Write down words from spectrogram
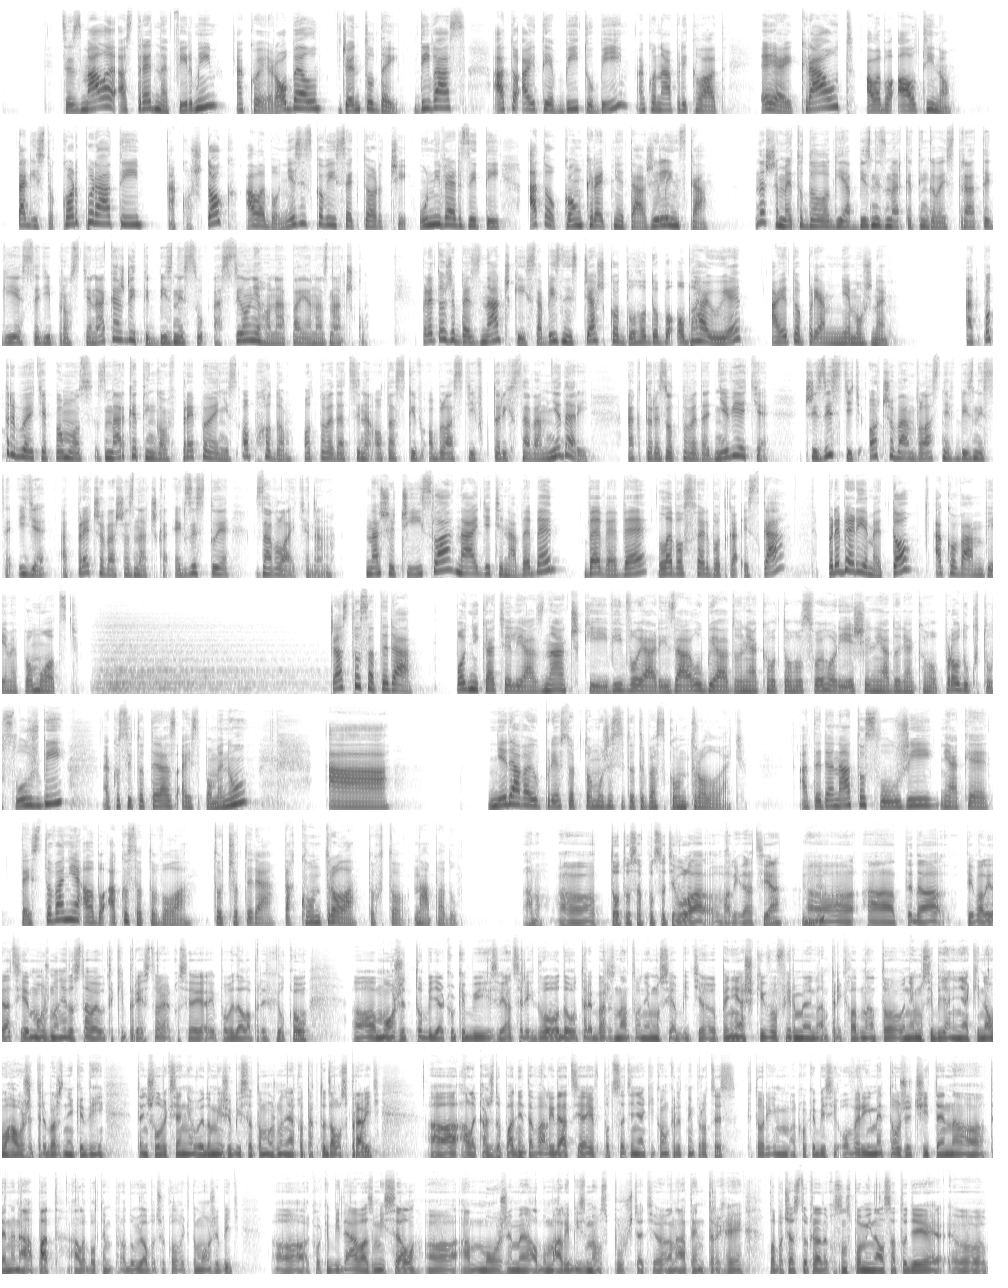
Cez malé a stredné firmy, ako je Robel, Gentle Day Divas, a to aj tie v B2B, ako napríklad AI Crowd alebo Altino. Takisto korporáty, ako štok alebo neziskový sektor či univerzity, a to konkrétne tá Žilinská. Naša metodológia biznis marketingovej stratégie sedí proste na každý typ biznisu a silne ho napája na značku. Pretože bez značky sa biznis ťažko dlhodobo obhajuje a je to priam nemožné. Ak potrebujete pomôcť s marketingom v prepojení s obchodom, odpovedať si na otázky v oblasti, v ktorých sa vám nedarí a ktoré zodpovedať neviete, či zistiť, o čo vám vlastne v biznise ide a prečo vaša značka existuje, zavolajte nám. Naše čísla nájdete na webe www.levosfer.sk preberieme to, ako vám vieme pomôcť. Často sa teda podnikatelia, značky, vývojári zalúbia do nejakého toho svojho riešenia, do nejakého produktu, služby, ako si to teraz aj spomenul. A nedávajú priestor tomu, že si to treba skontrolovať. A teda na to slúži nejaké testovanie, alebo ako sa to volá? To, čo teda tá kontrola tohto nápadu. Áno, uh, toto sa v podstate volá validácia uh-huh. uh, a teda tie validácie možno nedostávajú taký priestor, ako si aj, aj povedala pred chvíľkou. Môže to byť ako keby z viacerých dôvodov, treba na to nemusia byť e, peniažky vo firme, napríklad na to nemusí byť ani nejaký know-how, že treba niekedy ten človek si ani neuvedomí, že by sa to možno nejako takto dalo spraviť. Ale každopádne tá validácia je v podstate nejaký konkrétny proces, ktorým ako keby si overíme to, že či ten, e, ten nápad, alebo ten produkt, alebo čokoľvek to môže byť, e, ako keby dáva zmysel a môžeme, alebo mali by sme ho spúšťať na ten trh. Hej. Lebo častokrát, ako som spomínal, sa to deje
